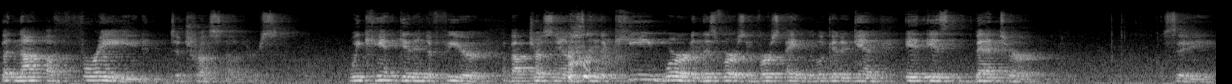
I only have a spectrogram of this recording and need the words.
but not afraid to trust others. We can't get into fear about trusting others. And the key word in this verse, in verse 8, we look at it again, it is better. See,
